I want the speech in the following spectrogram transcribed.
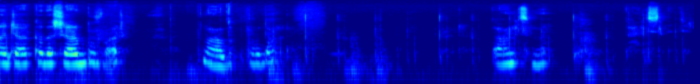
Sadece arkadaşlar bu var. Bunu aldık buradan. Dans mı? Dans nedir?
